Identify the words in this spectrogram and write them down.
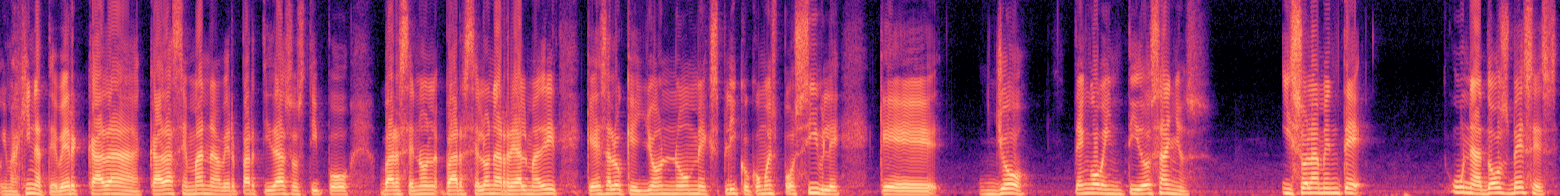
Imagínate, ver cada, cada semana, ver partidazos tipo Barcelona, Barcelona, Real Madrid, que es algo que yo no me explico. ¿Cómo es posible que yo tengo 22 años y solamente una, dos veces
